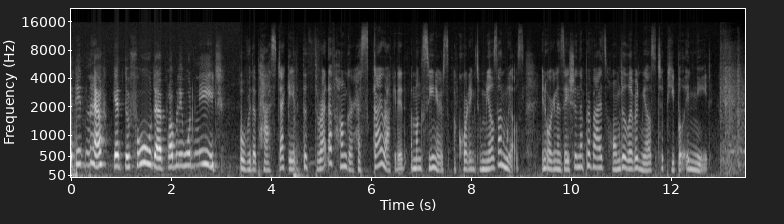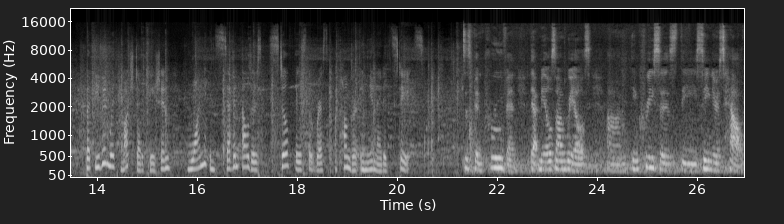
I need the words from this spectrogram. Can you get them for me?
I didn't have get the food I probably wouldn't eat. Over the past decade, the threat of hunger has skyrocketed among seniors, according to Meals on Wheels, an organization that provides home delivered meals to people in need. But even with much dedication, one in seven elders still face the risk of hunger in the United States. It has been proven that Meals on Wheels um, increases the seniors' health.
